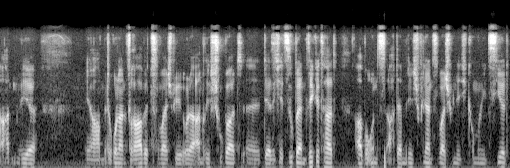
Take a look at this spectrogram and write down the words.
hatten wir ja, mit Roland Vrabe zum Beispiel oder André Schubert, äh, der sich jetzt super entwickelt hat, aber uns hat er mit den Spielern zum Beispiel nicht kommuniziert.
